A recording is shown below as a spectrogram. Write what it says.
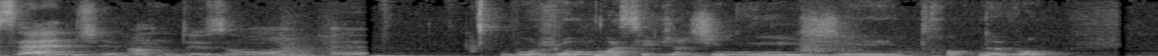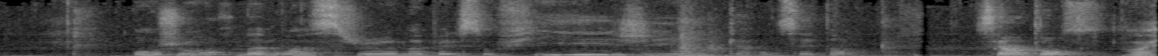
Roxane, j'ai 22 ans. Euh, Bonjour, moi c'est Virginie, j'ai 39 ans. Bonjour, bah moi je m'appelle Sophie, j'ai 47 ans. C'est intense. Ouais.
